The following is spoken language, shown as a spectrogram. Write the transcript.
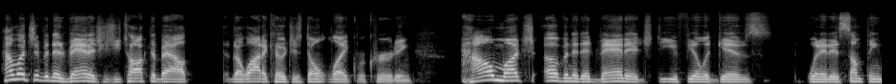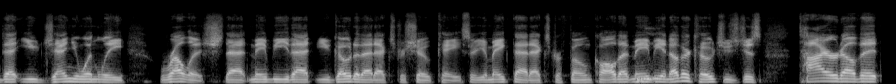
how much of an advantage because you talked about a lot of coaches don't like recruiting how much of an advantage do you feel it gives when it is something that you genuinely relish that maybe that you go to that extra showcase or you make that extra phone call that maybe mm-hmm. another coach who's just tired of it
